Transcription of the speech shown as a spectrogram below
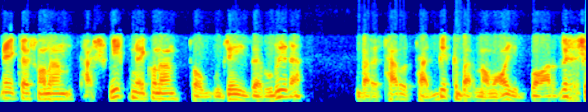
میکشانند تشویق می‌کنند تا بودجه ضروری را برای تر و تطبیق برنامه های بارزش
